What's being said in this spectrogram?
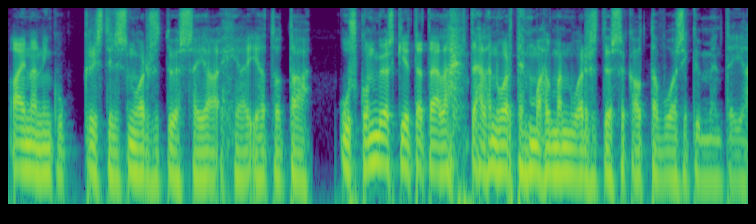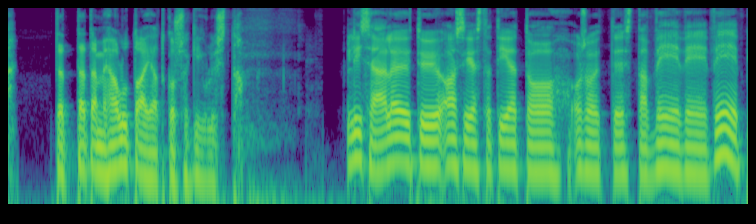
aina niin kuin kristillisessä nuorisotyössä ja, ja, ja tota, uskon myöskin, että täällä, täällä nuorten maailman nuorisotyössä kautta vuosikymmenten ja t- tätä me halutaan jatkossakin julistaa. Lisää löytyy asiasta tietoa osoitteesta www.nm.fi,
